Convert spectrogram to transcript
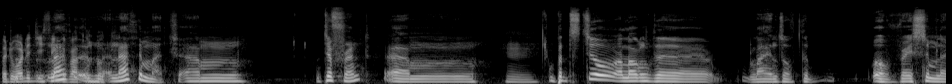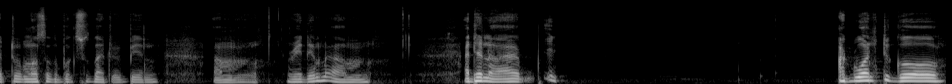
but what did you think about the Nothing- book? Nothing much. Um, different, um, Hmm. but still along the lines of the, or very similar to most of the books that we've been um, reading. Um, I don't know. I, it, I'd want to go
